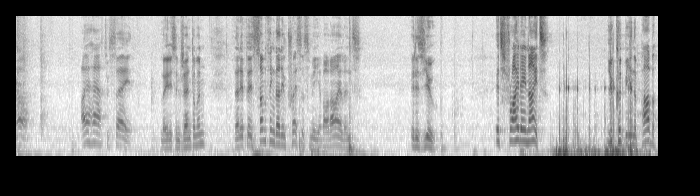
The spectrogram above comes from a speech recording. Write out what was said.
Now, I have to say, ladies and gentlemen, that if there's something that impresses me about Ireland, it is you. It's Friday night. You could be in the pub.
